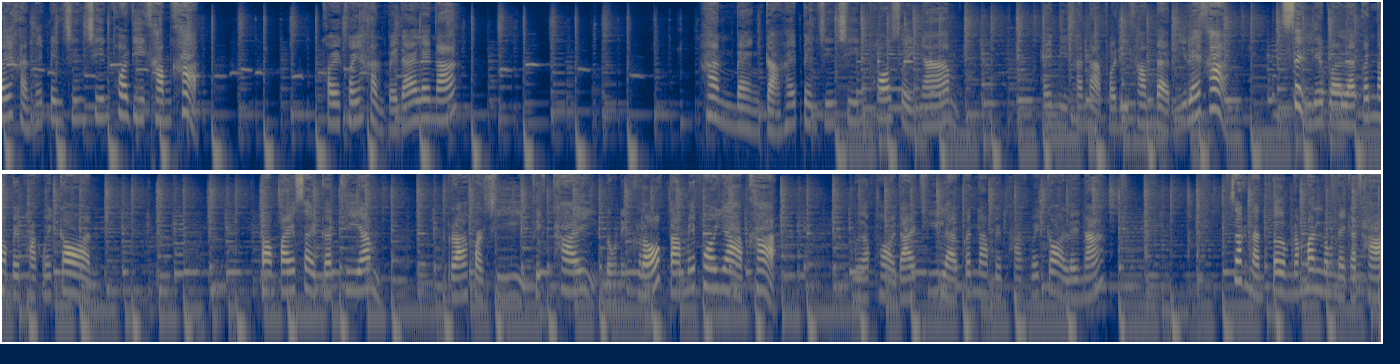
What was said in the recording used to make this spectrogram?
อยๆหั่นให้เป็นชิ้นๆ พอดีคำค่ะ ค่อยๆหั่นไปได้เลยนะ หั่นแบ่งกะให้เป็นชิ้นๆ พอสวยงาม ให้มีขนาดพอดีคำแบบนี้เลยค่ะ เสร็จเรียบร้อยแล้วก็นำไปพักไว้ก่อน ต่อไปใส่กระเทียม รากผักชีพริกไทย ลงในครกตามไม่พอหยาบค่ะ เมื่อพอได้ที่แล้วก็นำไปพักไว้ก่อนเลยนะ จากนั้นเติมน้ำมันลงในกระทะ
